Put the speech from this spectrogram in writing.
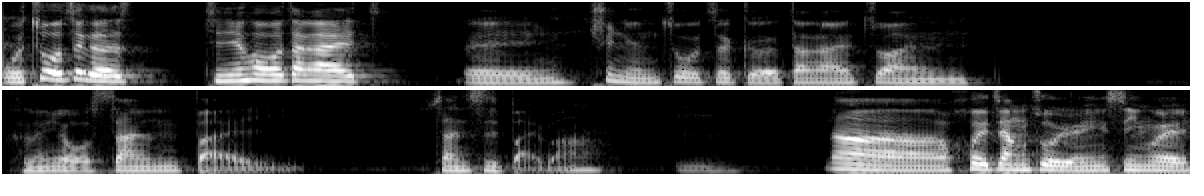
我 我做这个前前后后大概呃去年做这个大概赚可能有三百三四百吧。嗯那会这样做原因是因为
